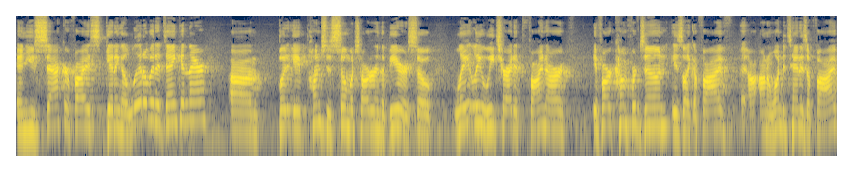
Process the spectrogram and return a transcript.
and you sacrifice getting a little bit of dank in there, um, but it punches so much harder in the beer. So lately, we try to find our if our comfort zone is like a five uh, on a one to ten is a five,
